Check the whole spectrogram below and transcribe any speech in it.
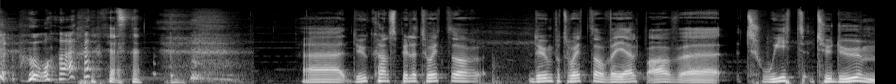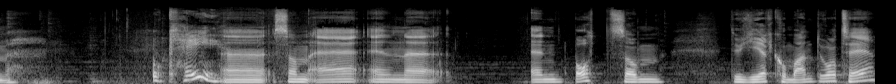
Eh, du kan spille Twitter Doom på Twitter ved hjelp av uh, Tweet to Doom, Ok. Uh, som er en En bot som du gir kommandoer til.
